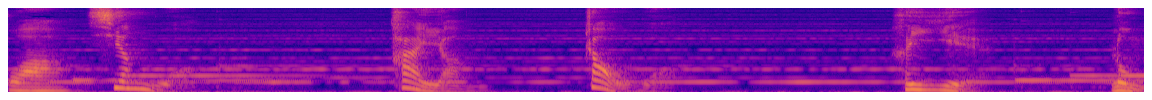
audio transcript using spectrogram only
花香我，太阳照我，黑夜笼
